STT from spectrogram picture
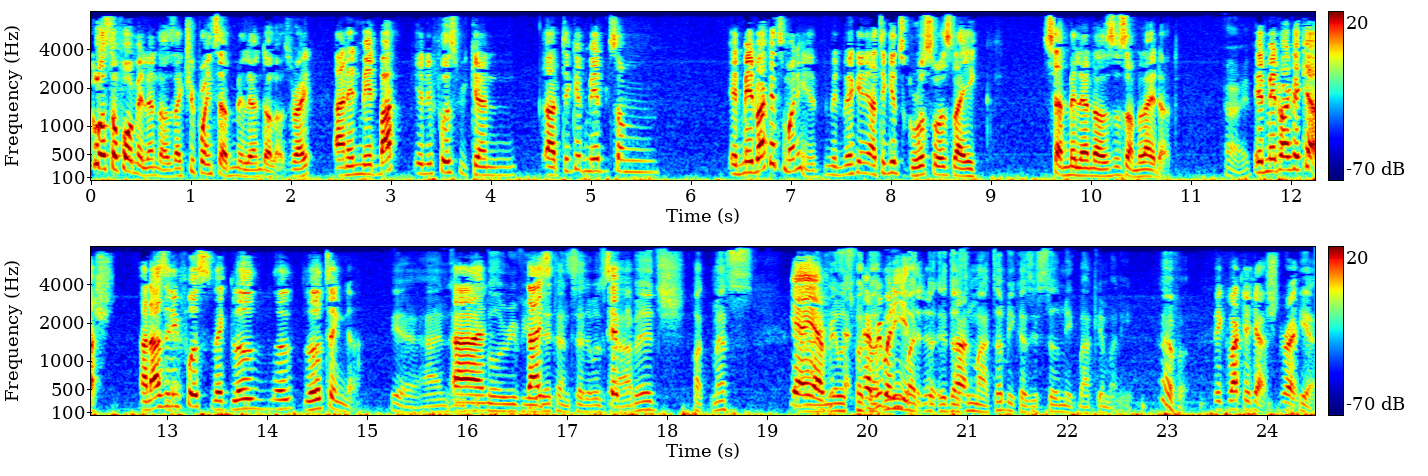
close to four million dollars, like three point seven million dollars, right? And it made back in the first weekend. I think it made some. It made back its money. It made making. I think its gross was like seven million dollars or something like that. All right. It made back the cash, and that's in Yeah. the first like little little, little thing there. Yeah. And, and, and people reviewed it and said it was garbage, hot mess. Yeah, yeah. every- it was forgotten, everybody but it. it doesn't Uh, matter because you still make back your money. However. Big back of cash, right? Yeah.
